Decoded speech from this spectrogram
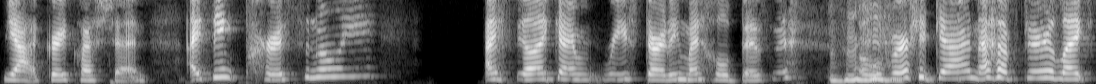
Yeah, great question. I think personally, I feel like I'm restarting my whole business over again after like,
